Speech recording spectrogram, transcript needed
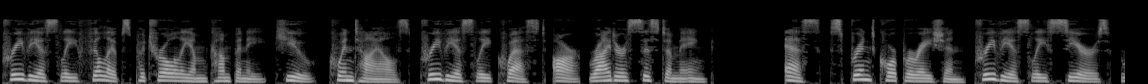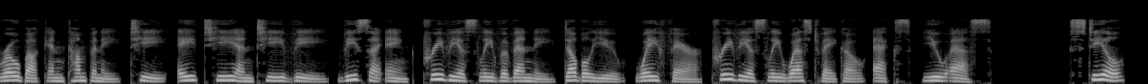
previously Phillips Petroleum Company Q, Quintiles previously Quest R, Ryder System Inc. S. Sprint Corporation, previously Sears, Roebuck and Company T, AT&T V, Visa Inc., previously Vivendi W, Wayfair, previously Westvaco X, US. Steel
